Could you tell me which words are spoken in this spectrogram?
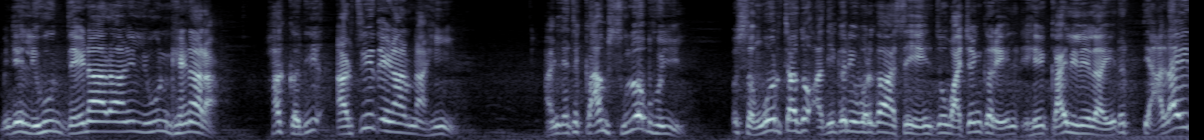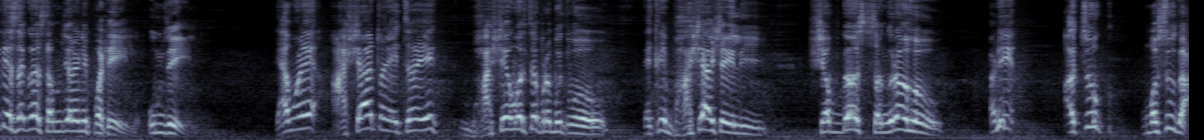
म्हणजे लिहून देणारा आणि लिहून घेणारा हा कधी अडचणीत येणार नाही. आणि त्याचं काम सुलभ होईल. समोरचा जो अधिकारी वर्ग असेल जो वाचन करेल हे काय लिहिलेलं आहे तर त्यालाही ते सगळं समजेल आणि पटेल उमजेल. त्यामुळे अशा तऱ्हेचं एक भाषेवरचं प्रभुत्व त्यातली भाषाशैली शब्द संग्रह आणि अचूक मसुदा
